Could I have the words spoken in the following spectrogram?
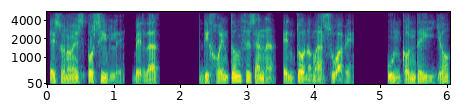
Eso no es posible, ¿verdad? Dijo entonces Ana, en tono más suave. ¿Un conde y yo?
